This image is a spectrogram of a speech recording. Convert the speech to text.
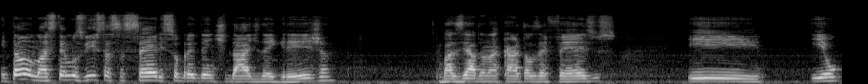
Então, nós temos visto essa série sobre a identidade da igreja, baseada na carta aos Efésios, e, e eu,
